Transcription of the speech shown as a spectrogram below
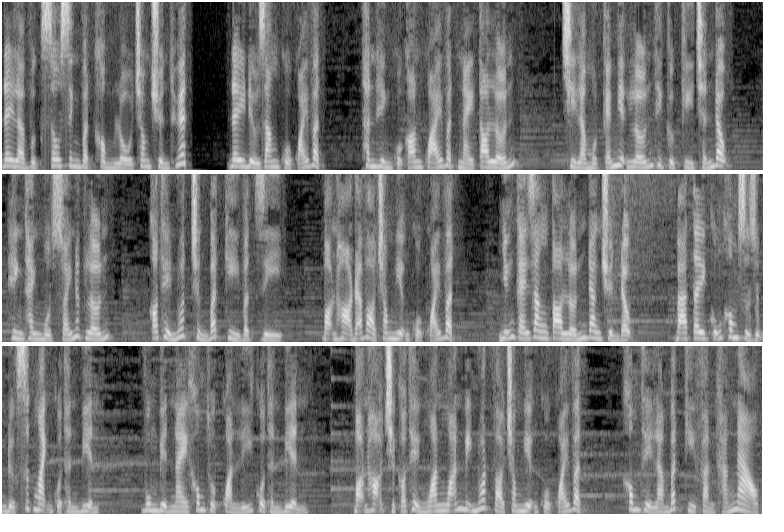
Đây là vực sâu sinh vật khổng lồ trong truyền thuyết. Đây đều răng của quái vật. Thân hình của con quái vật này to lớn, chỉ là một cái miệng lớn thì cực kỳ chấn động, hình thành một xoáy nước lớn, có thể nuốt chửng bất kỳ vật gì. Bọn họ đã vào trong miệng của quái vật. Những cái răng to lớn đang chuyển động. Ba Tây cũng không sử dụng được sức mạnh của thần biển. Vùng biển này không thuộc quản lý của thần biển. Bọn họ chỉ có thể ngoan ngoãn bị nuốt vào trong miệng của quái vật, không thể làm bất kỳ phản kháng nào.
